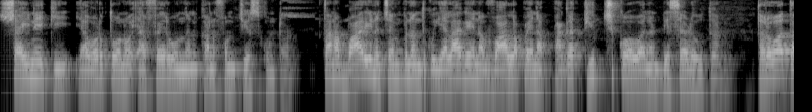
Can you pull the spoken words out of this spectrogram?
షైనీకి ఎవరితోనో ఎఫ్ఐఆర్ ఉందని కన్ఫర్మ్ చేసుకుంటాడు. తన భార్యను చంపినందుకు ఎలాగైనా వాళ్ళపైన పగ తీర్చుకోవాలని డిసైడ్ అవుతాడు. తర్వాత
